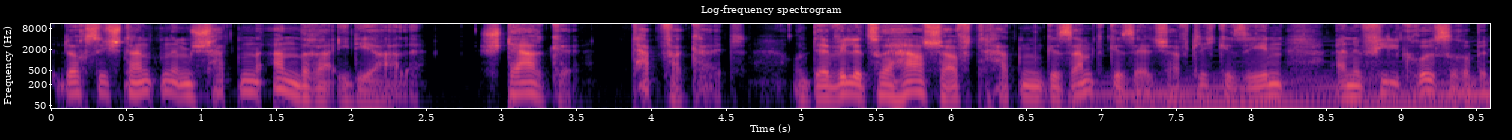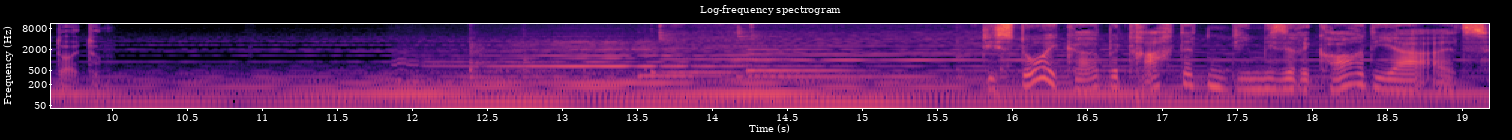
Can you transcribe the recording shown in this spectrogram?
doch sie standen im Schatten anderer Ideale. Stärke, Tapferkeit, und der Wille zur Herrschaft hatten gesamtgesellschaftlich gesehen eine viel größere Bedeutung. Die Stoiker betrachteten die Misericordia als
